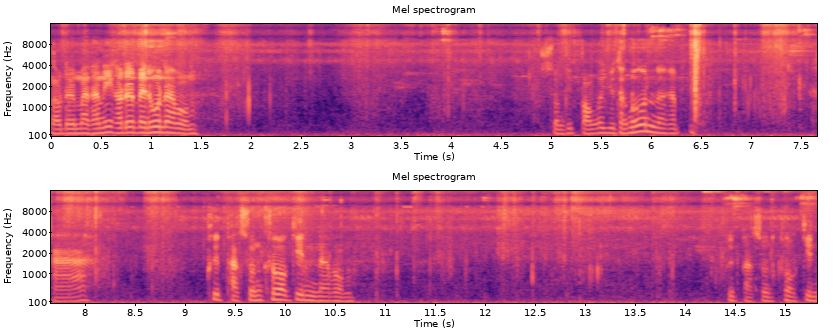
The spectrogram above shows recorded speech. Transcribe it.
เราเดินมาทางนี้เขาเดินไปนู่นนะผม วนพี่ปองก็อยู่ทางนู้นนะครับ หา พืชผักสวนครัวกินนะครับผม พืชผักสวนครัวกิน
